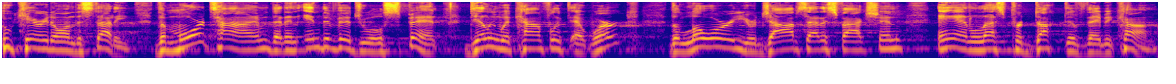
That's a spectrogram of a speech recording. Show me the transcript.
who carried on the study. The more time that an individual spent dealing with conflict at work, the lower your job satisfaction and less productive they become.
